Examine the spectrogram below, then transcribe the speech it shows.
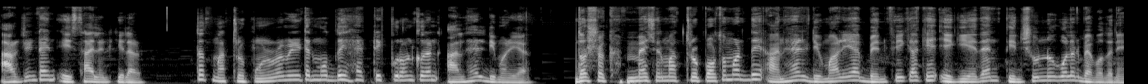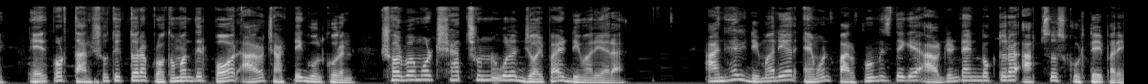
আর্জেন্টাইন এই সাইলেন্ট কিলার অর্থাৎ মাত্র পনেরো মিনিটের মধ্যেই হ্যাটট্রিক পূরণ করেন আনহেল ডিমারিয়া দর্শক, ম্যাচের মাত্র প্রথমার্ধে আনহেল ডিমারিয়া বেনফিকাকে এগিয়ে দেন তিন শূন্য গোলের ব্যবধানে। এরপর তার সতীর্থরা প্রথমার্ধের পর আরও চারটি গোল করেন। সর্বমোট সাত শূন্য গোলের জয় পায় ডিমারিয়ারা আনহেল ডিমারিয়ার এমন পারফরমেন্স দেখে আর্জেন্টাইন ভক্তরা আফসোস করতেই পারে।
